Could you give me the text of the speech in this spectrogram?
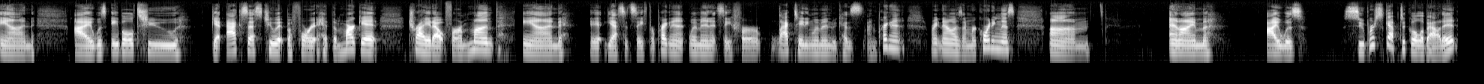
And I was able to get access to it before it hit the market, try it out for a month, and it, yes, it's safe for pregnant women. It's safe for lactating women because I'm pregnant right now as I'm recording this. Um, and I'm, I was super skeptical about it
